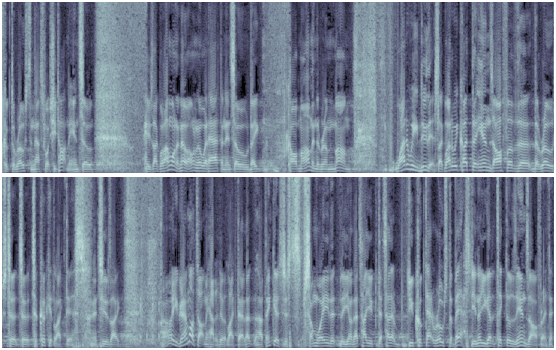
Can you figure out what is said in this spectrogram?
cook the roast, and that's what she taught me. And so he's like, Well, I want to know. I want to know what happened. And so they called mom in the room. Mom, why do we do this? Like, why do we cut the ends off of the, the roast to, to, to cook it like this? And she was like, Oh, your grandma taught me how to do it like that. I, I think it's just some way that you know that's how you that's how that, you cook that roast the best. You know, you got to take those ends off right there.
